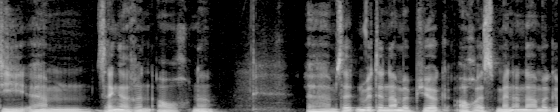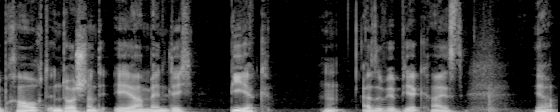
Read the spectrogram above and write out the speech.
die ähm, Sängerin auch. Ne? Ähm, selten wird der Name Björk auch als Männername gebraucht, in Deutschland eher männlich Birk. Hm. Also wie Birk heißt, ja.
